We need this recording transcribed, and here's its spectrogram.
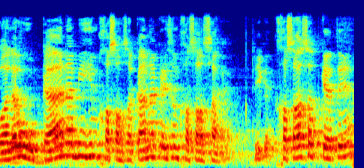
وَلَوْ كَانَ بِهِمْ خَصَاصَةً کانا کا اسم خصاصہ ہے، ٹھیک ہے؟ خصاصت کہتے ہیں،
